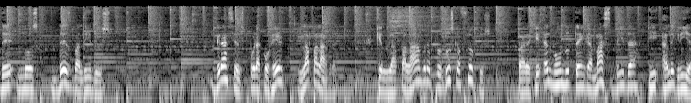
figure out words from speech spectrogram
de los desvalidos. Gracias por acoger la palabra. Que la palabra produzca frutos para que el mundo tenga más vida y alegría.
